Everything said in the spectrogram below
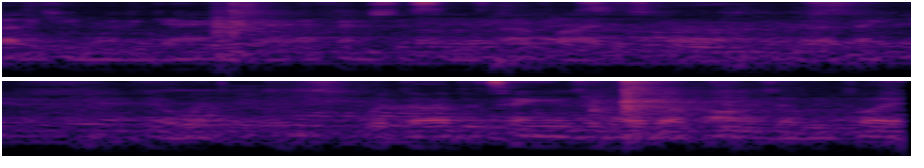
try to keep winning games and finish this season. Um, you know, I think you know with, with the other teams and the other opponents that we play,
